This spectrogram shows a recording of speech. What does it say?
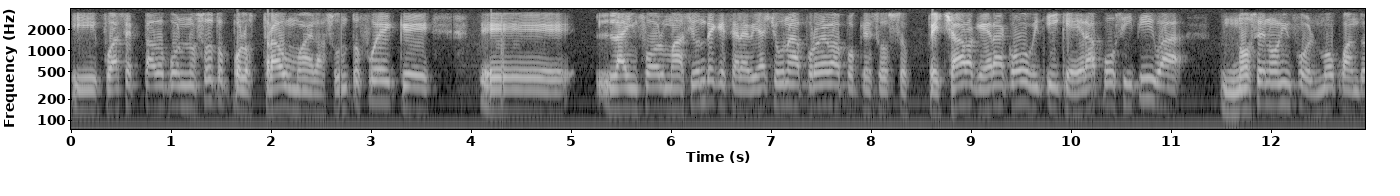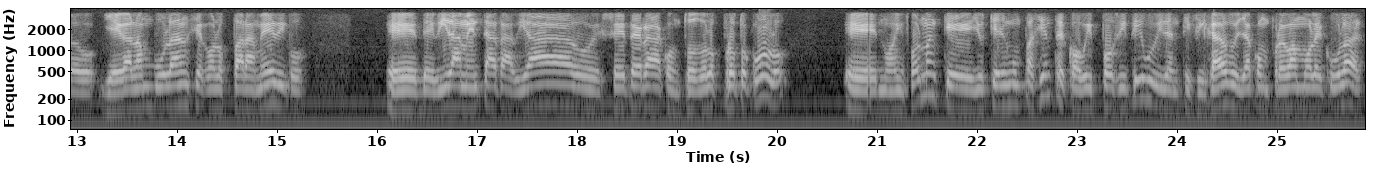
y fue aceptado por nosotros por los traumas. El asunto fue que eh, la información de que se le había hecho una prueba porque sospechaba que era COVID y que era positiva, no se nos informó cuando llega la ambulancia con los paramédicos eh, debidamente ataviados, etcétera, con todos los protocolos. Eh, nos informan que ellos tienen un paciente COVID positivo identificado ya con prueba molecular.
